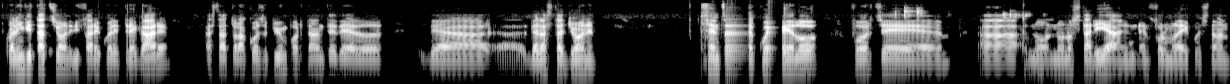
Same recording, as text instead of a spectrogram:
quell'invitazione di fare quelle tre gare è stata la cosa più importante del, de, della stagione. Senza quello forse uh, no, non staria in, in Formula E quest'anno.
